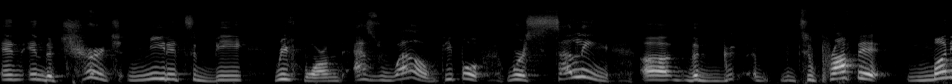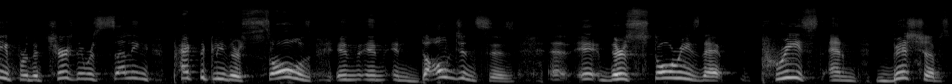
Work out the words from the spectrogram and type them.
in, in the church needed to be reformed as well. People were selling uh, the to profit money for the church. They were selling practically their souls in, in indulgences. Uh, it, there's stories that priests and bishops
